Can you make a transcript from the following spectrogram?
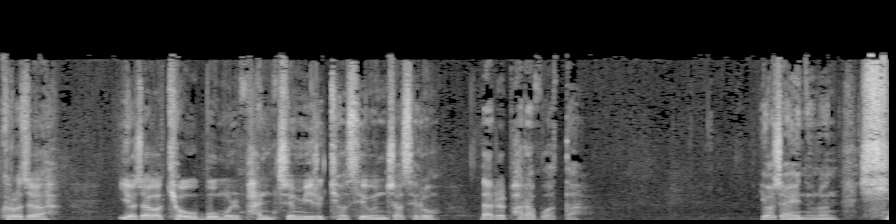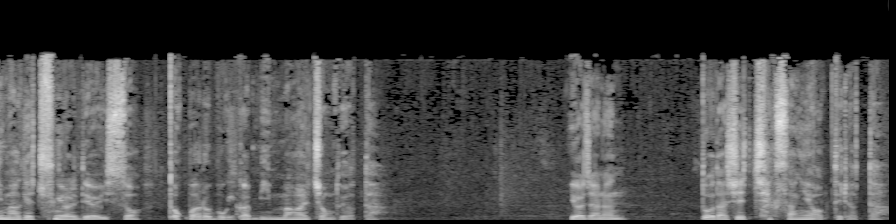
그러자 여자가 겨우 몸을 반쯤 일으켜 세운 자세로 나를 바라보았다. 여자의 눈은 심하게 충혈되어 있어 똑바로 보기가 민망할 정도였다. 여자는 또다시 책상에 엎드렸다.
